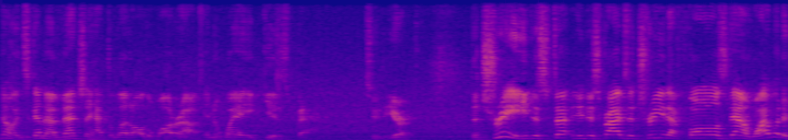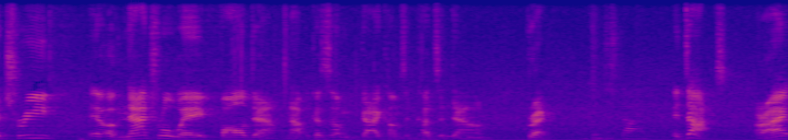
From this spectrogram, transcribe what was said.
no, it's going to eventually have to let all the water out. In a way, it gives back to the earth. The tree, he, dest- he describes a tree that falls down. Why would a tree of natural way fall down? Not because some guy comes and cuts it down. Correct. It just died. It dies. All right?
